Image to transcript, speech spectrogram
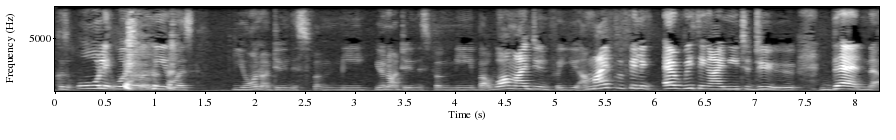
Because all it was for me was. You're not doing this for me. You're not doing this for me. But what am I doing for you? Am I fulfilling everything I need to do? Then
